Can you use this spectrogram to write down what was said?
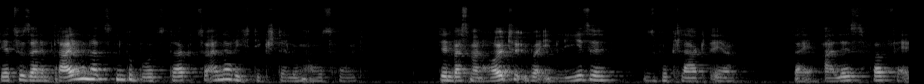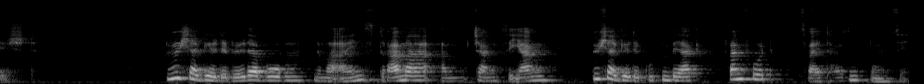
der zu seinem 300. Geburtstag zu einer Richtigstellung ausholt. Denn was man heute über ihn lese, so beklagt er, sei alles verfälscht. Büchergilde Bilderbogen Nummer 1 Drama am Zhangjiang Büchergilde Gutenberg Frankfurt 2019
